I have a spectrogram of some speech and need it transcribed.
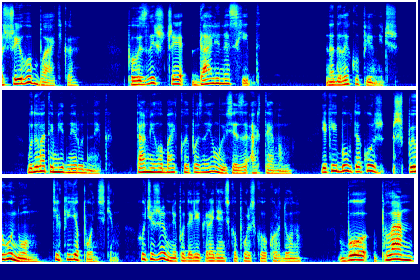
що його батька повезли ще далі на схід, на далеку північ, будувати мідний рудник. Там його батько і познайомився з Артемом, який був також шпигуном, тільки японським, хоч і жив неподалік радянсько польського кордону. Бо план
